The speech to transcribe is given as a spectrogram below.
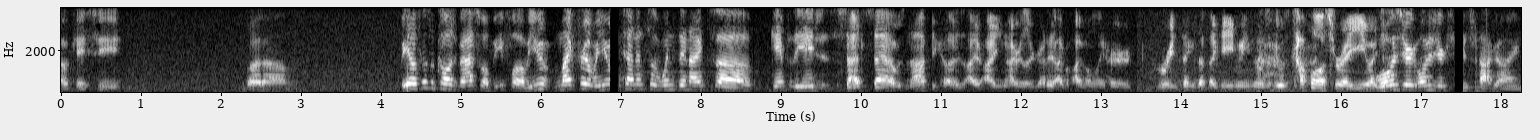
OKC. But um, but yeah, let's go to college basketball. B flow. Were you, Mike Friel? Were you in attendance of Wednesday night's uh, game for the ages? Sad, sad I was not because I, I, you know, I really regret it. I've, I've only heard great things that they gave me. It was, it was a tough loss for AU. I What was your What was your excuse for not going?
